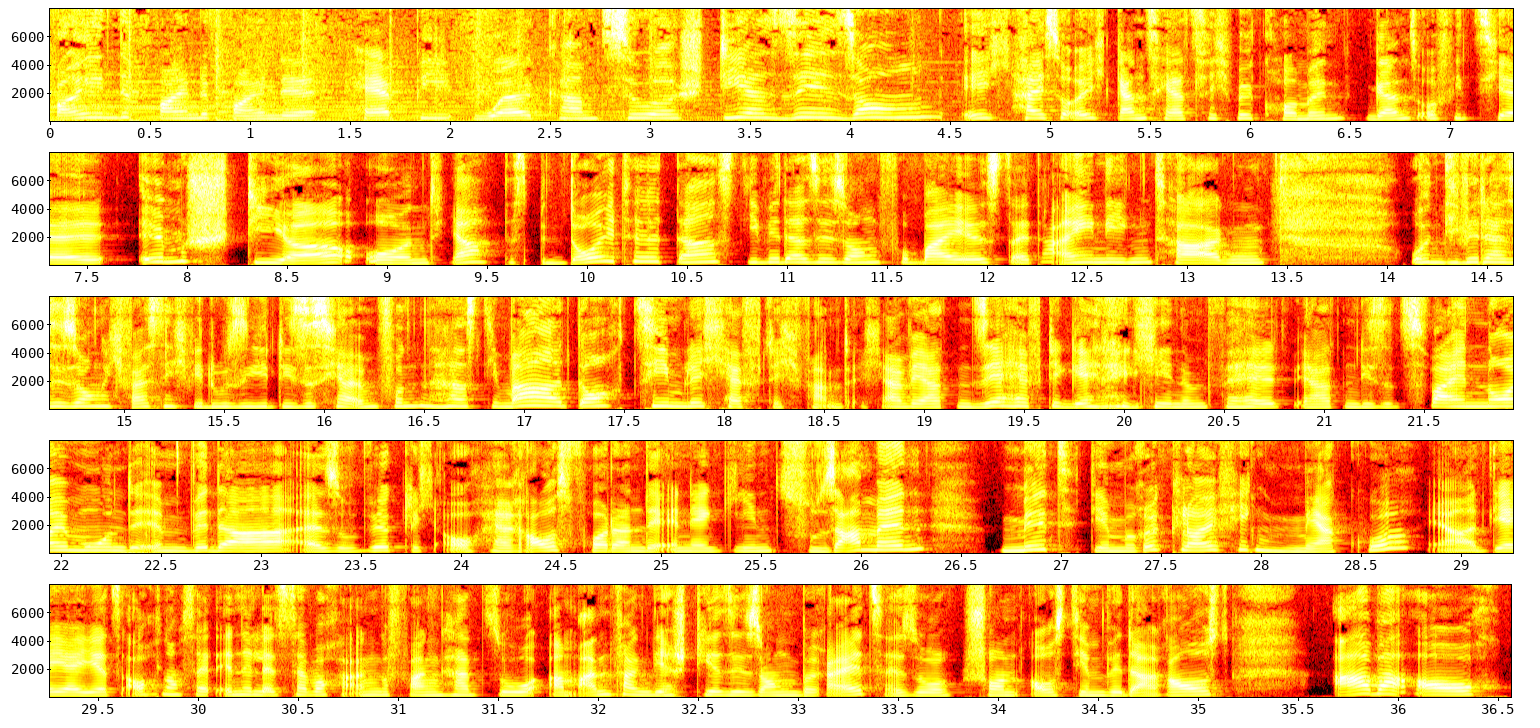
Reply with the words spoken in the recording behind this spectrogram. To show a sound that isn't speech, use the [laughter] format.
Freunde, Freunde, Freunde, happy welcome zur Stiersaison. Ich heiße euch ganz herzlich willkommen, ganz offiziell im Stier. Und ja, das bedeutet, dass die Widdersaison vorbei ist seit einigen Tagen. Und die Widdersaison, ich weiß nicht, wie du sie dieses Jahr empfunden hast, die war doch ziemlich heftig, fand ich. Ja, wir hatten sehr heftige [laughs] Energien im Feld. Wir hatten diese zwei Neumonde im Widder, also wirklich auch herausfordernde Energien zusammen mit dem rückläufigen Merkur, ja, der ja jetzt auch noch seit Ende letzter Woche angefangen hat, so am Anfang der Stiersaison bereits, also schon aus dem Widder raus, aber auch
